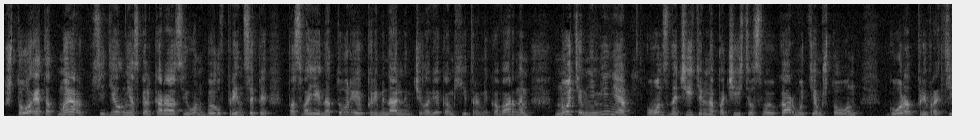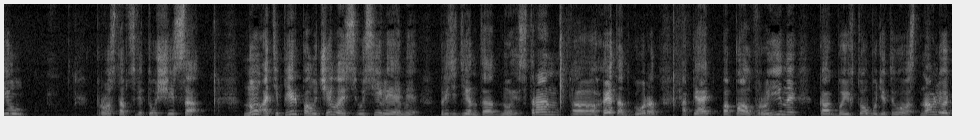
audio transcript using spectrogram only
что этот мэр сидел несколько раз, и он был, в принципе, по своей натуре криминальным человеком, хитрым и коварным, но, тем не менее, он значительно почистил свою карму тем, что он город превратил просто в цветущий сад. Ну, а теперь получилось усилиями президента одной из стран, э, этот город опять попал в руины, как бы и кто будет его восстанавливать.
